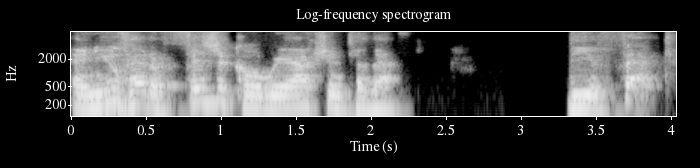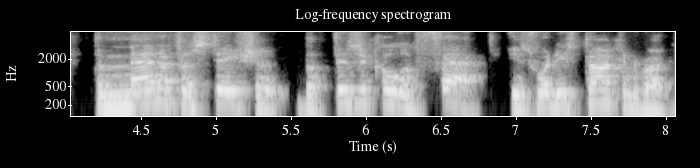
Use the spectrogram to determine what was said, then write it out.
and you've had a physical reaction to that. The effect, the manifestation, the physical effect is what he's talking about.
